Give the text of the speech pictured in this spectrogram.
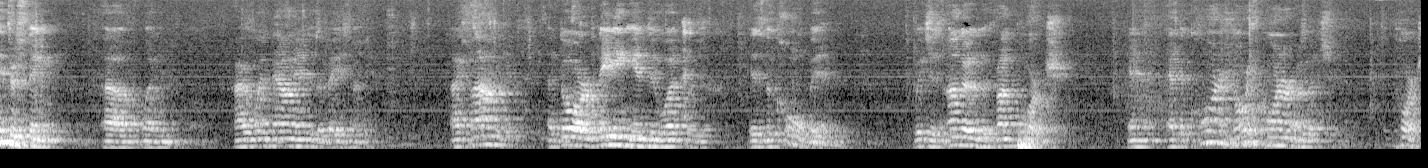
interesting, uh, when I went down into the basement, I found a door leading into what is, the coal bin, which is under the front porch. And at the corner, north corner of the porch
